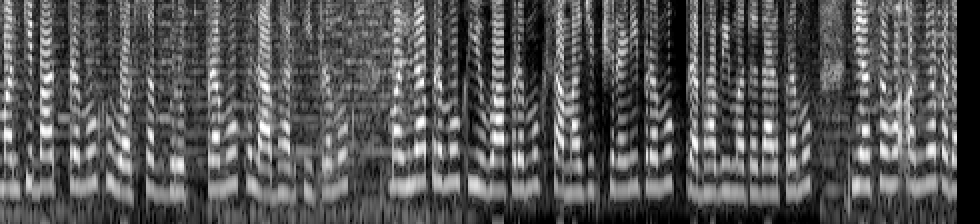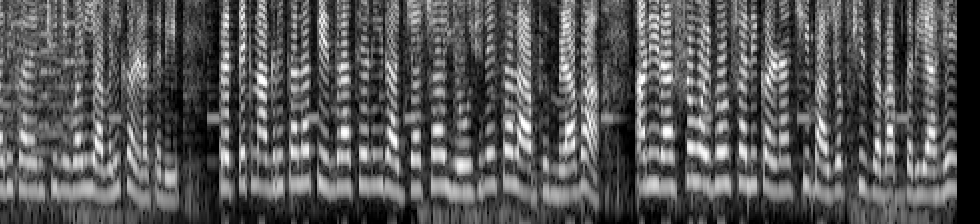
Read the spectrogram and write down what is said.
मन की बात प्रमुख व्हॉट्सअप ग्रुप प्रमुख लाभार्थी प्रमुख महिला प्रमुख युवा प्रमुख सामाजिक श्रेणी प्रमुख प्रभावी मतदार प्रमुख यासह अन्य पदाधिकाऱ्यांची निवड यावेळी करण्यात आली. प्रत्येक नागरिकाला केंद्राचे आणि राज्याच्या योजनेचा लाभ मिळावा आणि राष्ट्र वैभवशाली करण्याची भाजपची जबाबदारी आहे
